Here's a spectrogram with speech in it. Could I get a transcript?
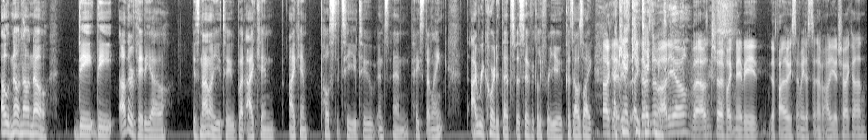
Oh no no no, the the other video is not on YouTube, but I can I can post it to YouTube and and paste the link. I recorded that specifically for you because I was like, Okay, I can't because, keep like, there was taking no audio, but I wasn't sure if like maybe the file you sent me just didn't have audio track on.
